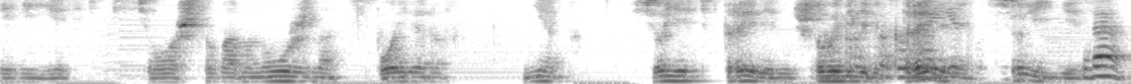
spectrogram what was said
Или есть все, что вам нужно. Спойлеров нет. Все есть в трейлере. Что Ну, вы видели в говорит. трейлере, все и есть. Да.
